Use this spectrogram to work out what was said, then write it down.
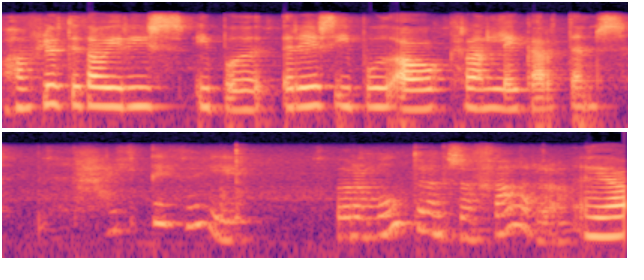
Og hann flutti þá í íbúð á Cranley Gardens. Pældi því. Að mútur hann þess að fara. Já,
